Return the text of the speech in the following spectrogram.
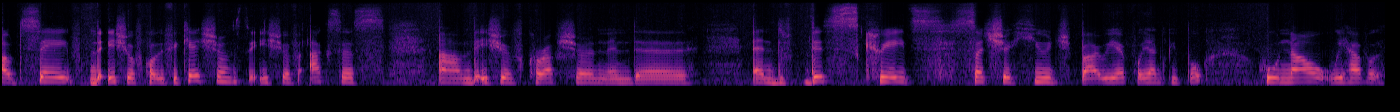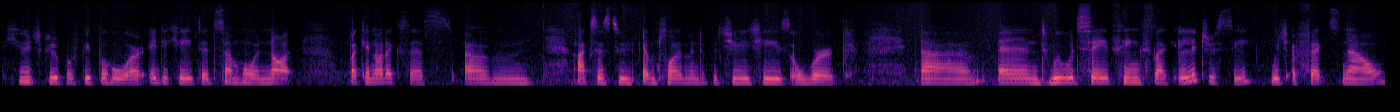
I would say the issue of qualifications, the issue of access, um, the issue of corruption, and uh, and this creates such a huge barrier for young people who now we have a huge group of people who are educated, some who are not, but cannot access um, access to employment opportunities or work. Um, and we would say things like illiteracy, which affects now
